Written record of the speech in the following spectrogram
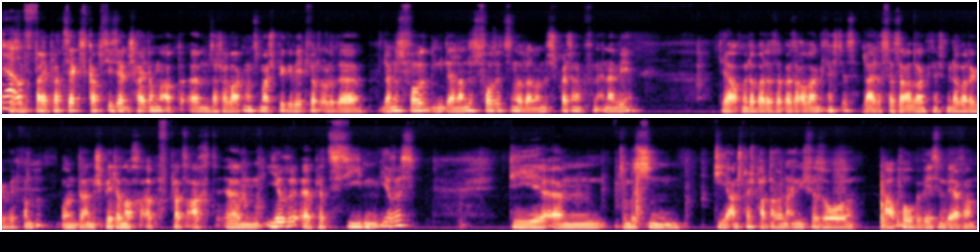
Ja, also bei Platz 6 gab es diese Entscheidung, ob ähm, Sascha Wagner zum Beispiel gewählt wird oder der, Landesvor der Landesvorsitzende oder Landessprecher von NRW, der auch Mitarbeiter bei Sarah Wagenknecht ist. Leider ist der Sarah Wagenknecht Mitarbeiter gewählt worden. Und dann später noch ab Platz 8 ähm, Ihre, äh, Platz 7 Iris, die ähm, so ein bisschen die Ansprechpartnerin eigentlich für so APO gewesen wäre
